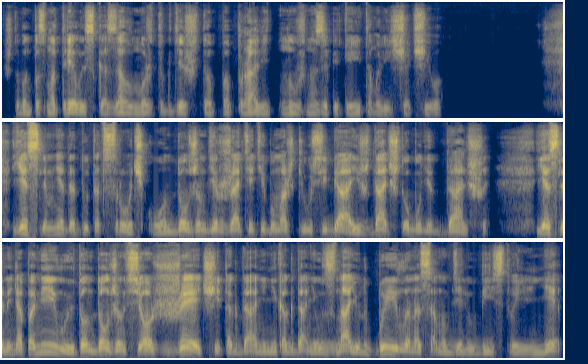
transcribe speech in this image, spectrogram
чтобы он посмотрел и сказал, может, где что поправить нужно, запятые там или еще чего. Если мне дадут отсрочку, он должен держать эти бумажки у себя и ждать, что будет дальше. Если меня помилуют, он должен все сжечь, и тогда они никогда не узнают, было на самом деле убийство или нет,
